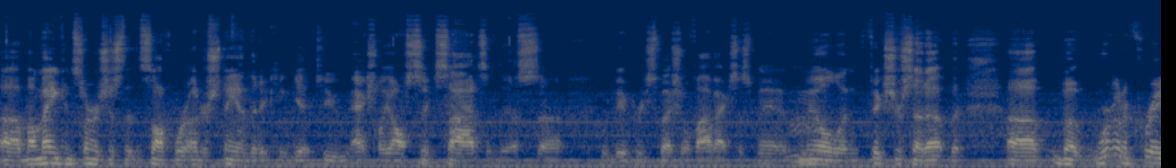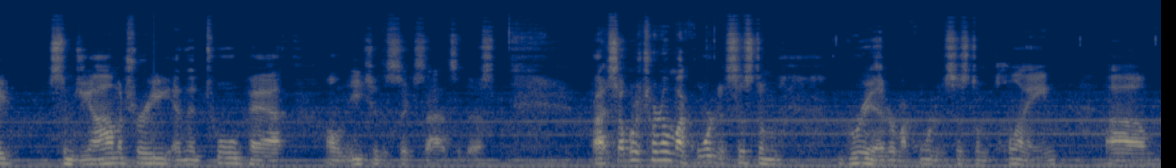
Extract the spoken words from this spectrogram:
Uh, my main concern is just that the software understand that it can get to actually all six sides of this. Uh, would be a pretty special five-axis mill and fixture setup, but uh, but we're going to create some geometry and then tool path on each of the six sides of this. All right, so I'm going to turn on my coordinate system grid or my coordinate system plane um,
